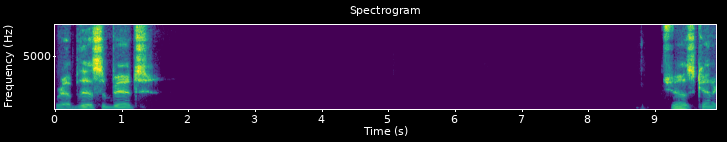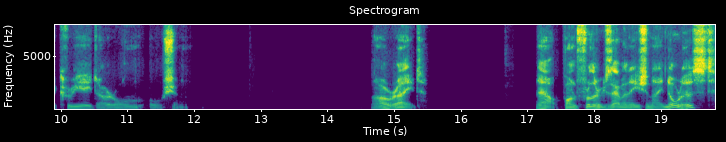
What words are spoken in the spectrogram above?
grab this a bit. Just kind of create our own ocean. All right. Now, upon further examination, I noticed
